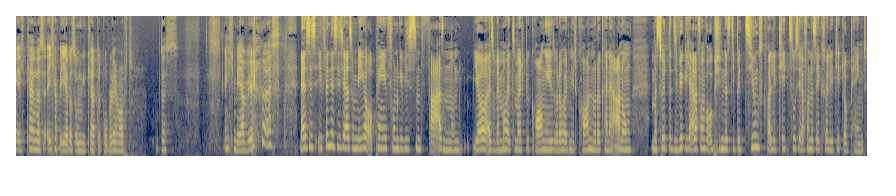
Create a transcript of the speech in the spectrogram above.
ich kann das, ich habe eher das umgekehrte Problem oft dass ich mehr will. Nein, es ist, ich finde, es ist ja so mega abhängig von gewissen Phasen. Und ja, also wenn man halt zum Beispiel krank ist oder halt nicht kann oder keine Ahnung, man sollte sich wirklich auch davon verabschieden, dass die Beziehungsqualität so sehr von der Sexualität abhängt.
